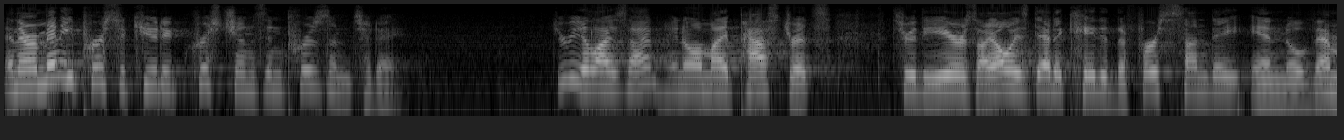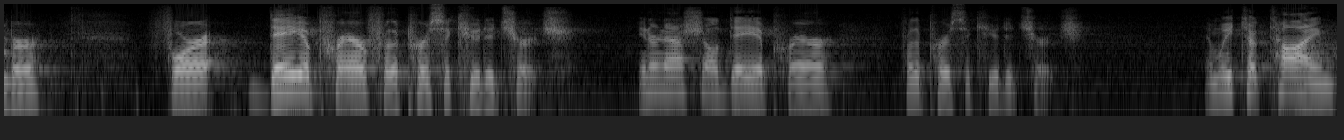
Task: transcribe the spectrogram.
And there are many persecuted Christians in prison today. Do you realize that? I know in my pastorates through the years, I always dedicated the first Sunday in November for Day of Prayer for the Persecuted Church. International Day of Prayer for the Persecuted Church. And we took time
